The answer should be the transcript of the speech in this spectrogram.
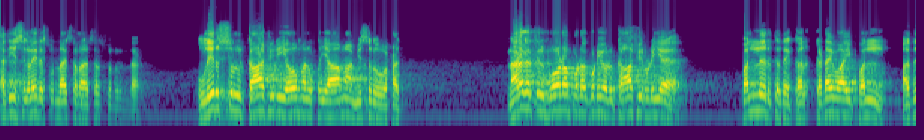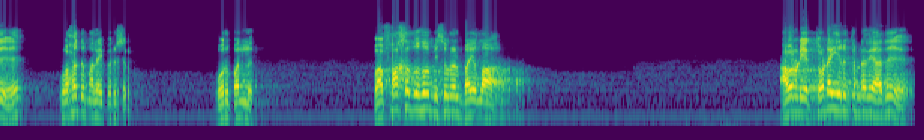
ஹதீஸுகளை ரசூல்லா சலாஹர் சொல்லுகின்றார் லிர்சுல் காஃபிரி யோமல் குயாமா மிசுல் உஹத். நரகத்தில் போடப்படக்கூடிய ஒரு காஃபிருடைய பல் இருக்குது க- கடைவாய் பல் அது உஹது மலை பெருசு இருக்கும். ஒரு பல்லு. வஃபஹதுஹு மிசுலுல் பைலா அவனுடைய தொடை இருக்கின்றதே அது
